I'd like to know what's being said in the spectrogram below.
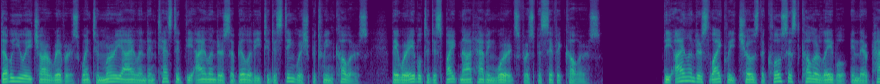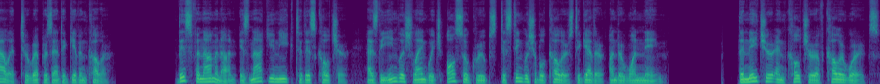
W.H.R. Rivers went to Murray Island and tested the islanders' ability to distinguish between colors, they were able to despite not having words for specific colors. The islanders likely chose the closest color label in their palette to represent a given color. This phenomenon is not unique to this culture, as the English language also groups distinguishable colors together under one name. The nature and culture of color words.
